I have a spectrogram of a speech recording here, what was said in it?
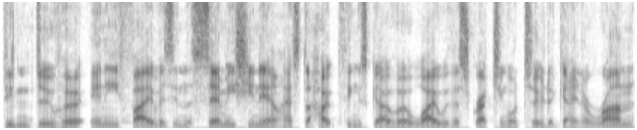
didn't do her any favours in the semi. She now has to hope things go her way with a scratching or two to gain a run.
